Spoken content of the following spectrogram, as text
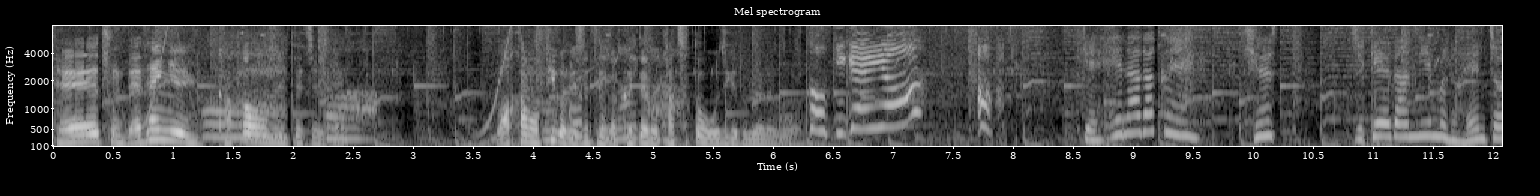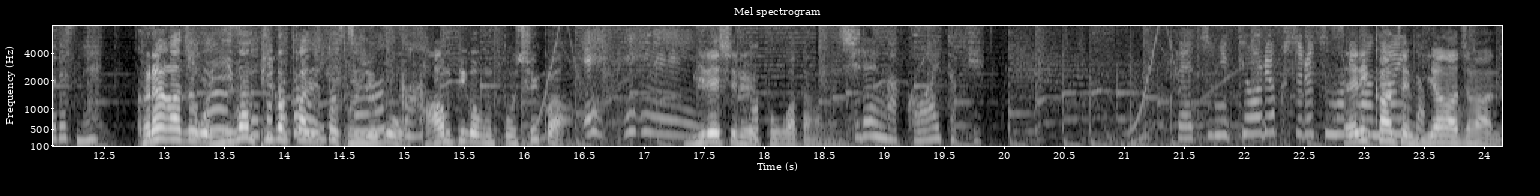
대충 내 생일 가까워질 때쯤에 와카모 피가 있을 테니까 그때도 같이 또 오지게 돌려야 되고. ゲヘナ学園旧自警団任務の延長ですね 그래가지고 이거 이번 저거 픽업까지 또 저거 돌리고 이거 다음 픽업은 또 쉴 거야 えへへ 미래 씨를 보고 갔다 나는 試練が怖い時別に協力するつもりはない 세리카한테 んだ 미안하지만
